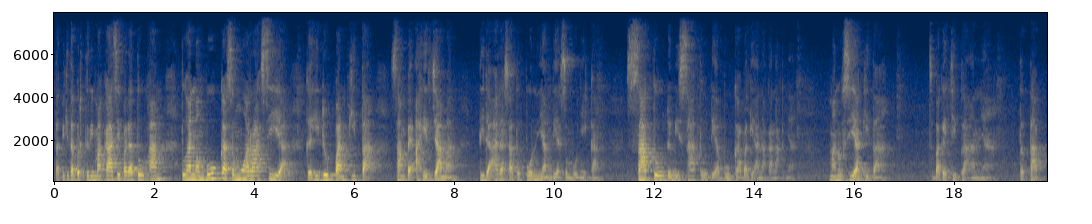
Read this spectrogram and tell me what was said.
Tapi kita berterima kasih pada Tuhan. Tuhan membuka semua rahasia kehidupan kita sampai akhir zaman. Tidak ada satupun yang dia sembunyikan. Satu demi satu dia buka bagi anak-anaknya. Manusia kita sebagai ciptaannya tetap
